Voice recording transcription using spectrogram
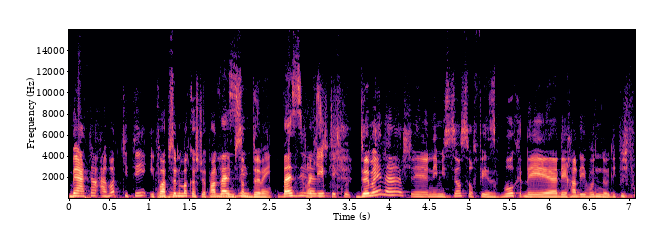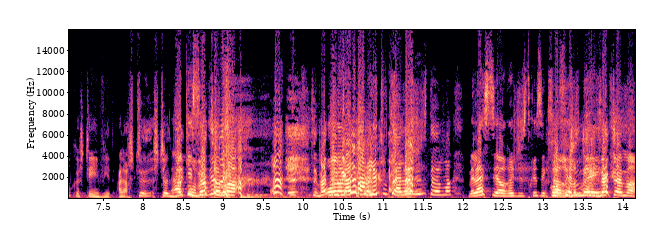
Mais attends, avant de quitter, il faut mhm. absolument que je te parle de l'émission de demain. Vas-y, vas-y, je t'écoute. Demain, là, j'ai une émission sur Facebook, les euh, les, rendez-vous de Noli. Puis il faut que je t'invite. Alors, je te, je te le dis ouvertement. c'est pas On en a parlé tout à l'heure, justement. Mais là, c'est enregistré, c'est confirmé. Exactement.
